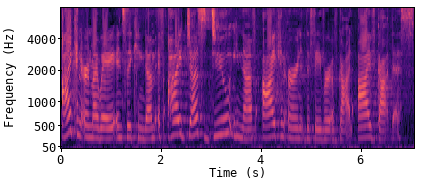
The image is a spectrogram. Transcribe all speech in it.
I can earn my way into the kingdom. If I just do enough, I can earn the favor of God. I've got this.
